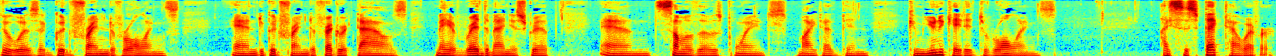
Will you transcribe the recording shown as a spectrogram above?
who was a good friend of Rawlings and a good friend of Frederick Dows, may have read the manuscript, and some of those points might have been communicated to Rawlings. I suspect, however,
